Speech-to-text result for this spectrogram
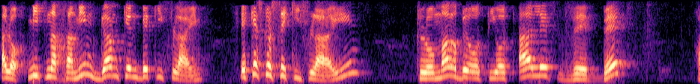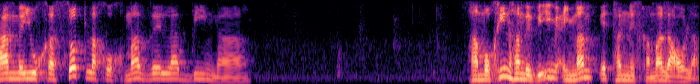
Alors, mitnachamim gam ken bekiflaim. Et qu'est-ce que c'est kiflaim Klomar beotiot alef vebet hameyuchasot la chokhma velabina. המוחין המביאים עמם את הנחמה לעולם.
